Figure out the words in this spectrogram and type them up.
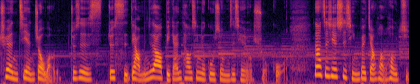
劝谏纣王，就是就死掉。我们知道比干掏心的故事，我们之前有说过。那这些事情被姜皇后知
